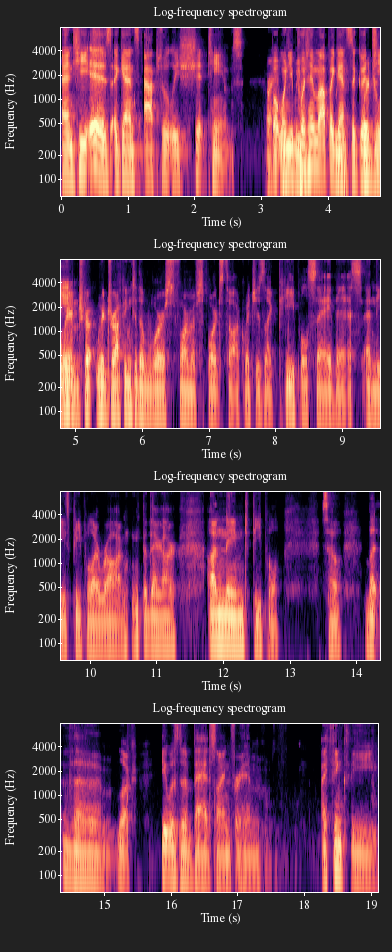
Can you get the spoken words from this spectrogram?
and he is against absolutely shit teams. Right. But when you We've- put him up against a we're, good we're, team, dro- we're dropping to the worst form of sports talk, which is like people say this and these people are wrong, but they are unnamed people. So, but the look, it was a bad sign for him. I think the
